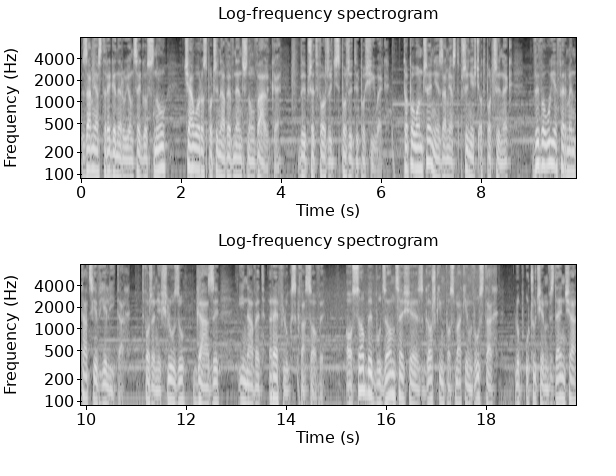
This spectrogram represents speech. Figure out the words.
Zamiast regenerującego snu, ciało rozpoczyna wewnętrzną walkę, by przetworzyć spożyty posiłek. To połączenie, zamiast przynieść odpoczynek, wywołuje fermentację w jelitach, tworzenie śluzu, gazy i nawet refluks kwasowy. Osoby budzące się z gorzkim posmakiem w ustach lub uczuciem wzdęcia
